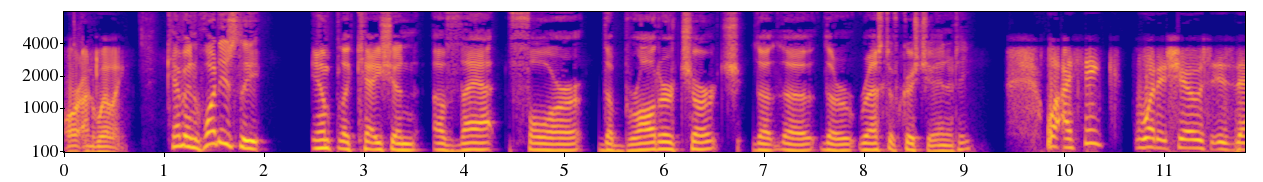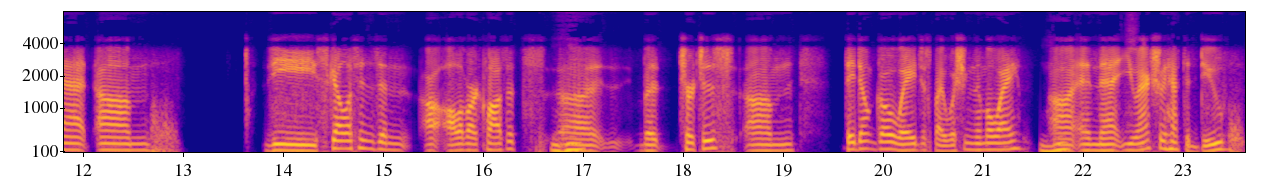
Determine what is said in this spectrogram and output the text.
or unwilling. Kevin what is the implication of that for the broader church the the the rest of christianity? Well i think what it shows is that um, the skeletons in all of our closets, mm-hmm. uh, but churches, um, they don't go away just by wishing them away, mm-hmm. uh, and that you actually have to do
